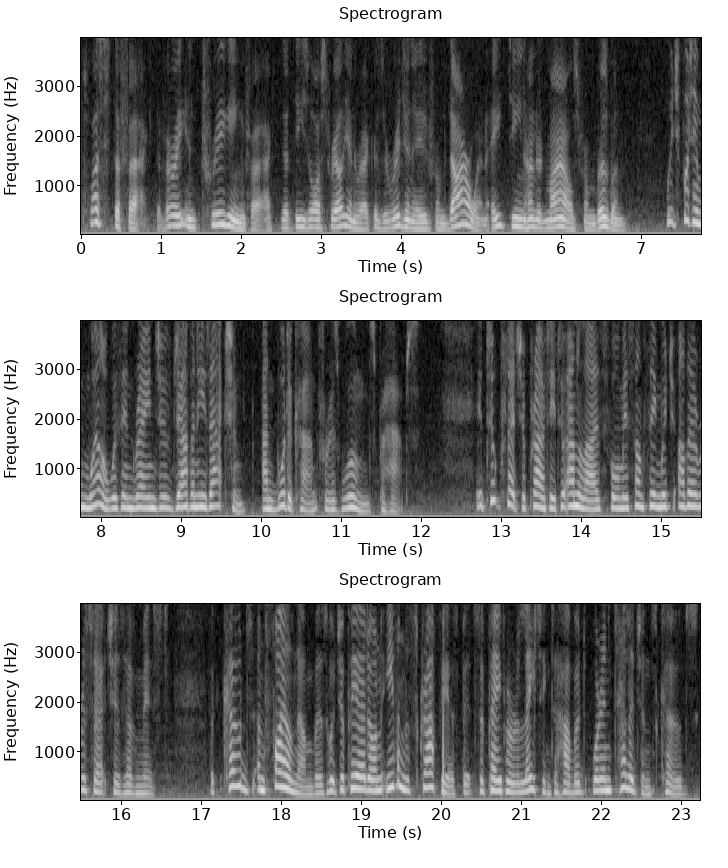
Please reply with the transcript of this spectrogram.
plus the fact, the very intriguing fact, that these Australian records originated from Darwin, 1,800 miles from Brisbane. Which put him well within range of Japanese action, and would account for his wounds, perhaps. It took Fletcher Prouty to analyse for me something which other researchers have missed. The codes and file numbers which appeared on even the scrappiest bits of paper relating to Hubbard were intelligence codes,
